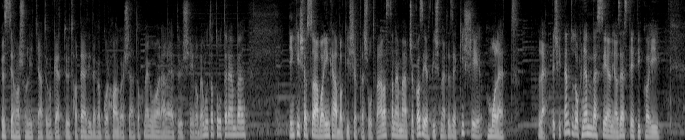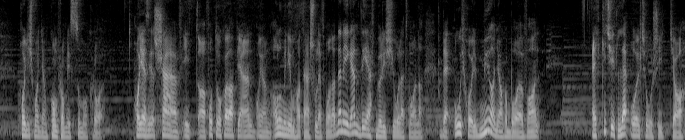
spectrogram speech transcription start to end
összehasonlítjátok a kettőt, ha tehetitek, akkor hallgassátok meg, van rá lehetőség a bemutatóteremben. Én kisebb szobában inkább a kisebb tesót választanám, már csak azért is, mert ez egy kisé molett lett. És itt nem tudok nem beszélni az esztétikai, hogy is mondjam, kompromisszumokról hogy ez a sáv itt a fotók alapján olyan alumínium hatású lett volna, de még MDF-ből is jó lett volna. De úgy, hogy műanyagból van, egy kicsit leolcsósítja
